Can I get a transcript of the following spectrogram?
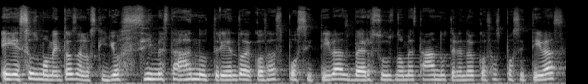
esos momentos en los que yo sí me estaba nutriendo de cosas positivas versus no me estaba nutriendo de cosas positivas,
